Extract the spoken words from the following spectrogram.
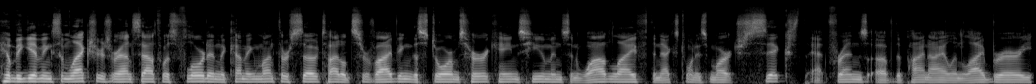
He'll be giving some lectures around Southwest Florida in the coming month or so titled Surviving the Storms, Hurricanes, Humans, and Wildlife. The next one is March 6th at Friends of of the Pine Island Library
